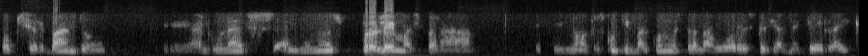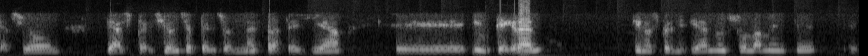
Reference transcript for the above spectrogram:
observando eh, algunas algunos problemas para y nosotros continuar con nuestra labor, especialmente de erradicación, de aspersión, se pensó en una estrategia eh, integral que nos permitiera no solamente eh,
